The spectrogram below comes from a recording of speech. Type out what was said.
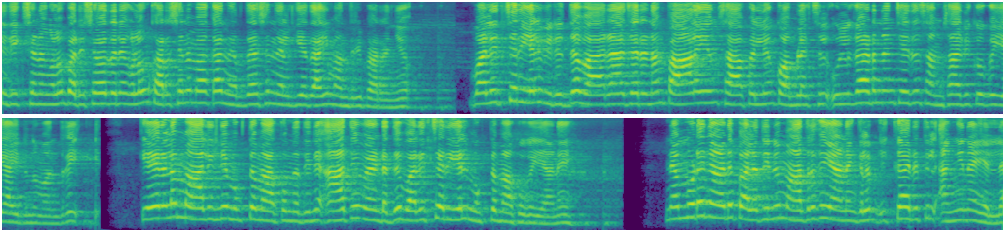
നിരീക്ഷണങ്ങളും പരിശോധനകളും കർശനമാക്കാൻ നിർദ്ദേശം നൽകിയതായി മന്ത്രി പറഞ്ഞു. വലിച്ചെറിയൽ വിരുദ്ധ വാരാചരണം പാളയം സാഫല്യം കോംപ്ലക്സിൽ ഉദ്ഘാടനം ചെയ്ത് സംസാരിക്കുകയായിരുന്നു മന്ത്രി. കേരളം മാലിന്യമുക്തമാക്കുന്നതിന് ആദ്യം വേണ്ടത് വലിച്ചെറിയൽ മുക്തമാക്കുകയാണ്. നമ്മുടെ നാട് പലതിനും മാതൃകയാണെങ്കിലും ഇക്കാര്യത്തിൽ അങ്ങനെയല്ല.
